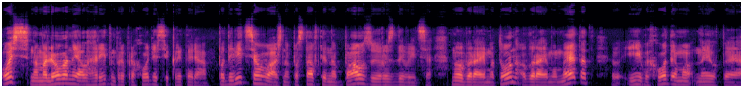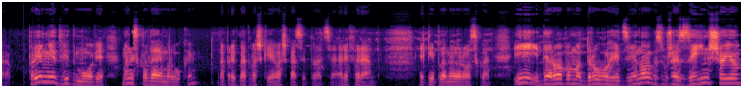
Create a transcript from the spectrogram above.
Ось намальований алгоритм при проході секретаря. Подивіться уважно, поставте на паузу і роздивіться. Ми обираємо тон, обираємо метод е, і виходимо на ЛПР. При відмові ми не складаємо руки. Наприклад, важкі, важка ситуація, референт, який планує розклад. І йде робимо другий дзвінок з уже з іншою,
